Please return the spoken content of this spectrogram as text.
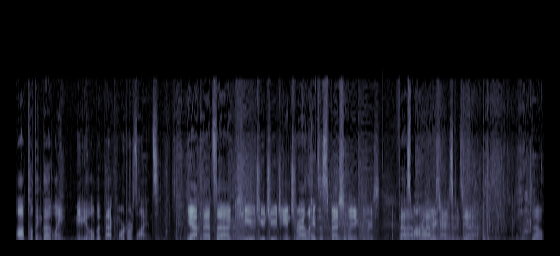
uh, tilting the lane maybe a little bit back more towards Lions. Yeah, that's uh, huge, huge, huge in tri lanes, especially of course. Fast Uh, for battery, obvious man. is reasons, good. yeah. So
